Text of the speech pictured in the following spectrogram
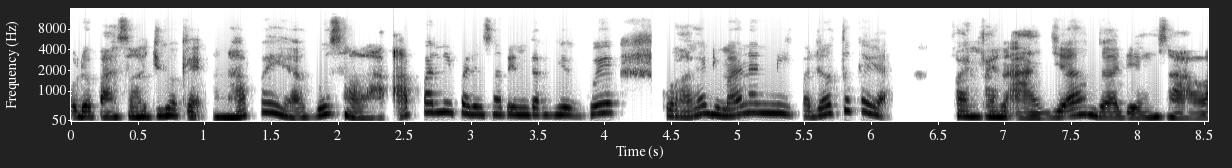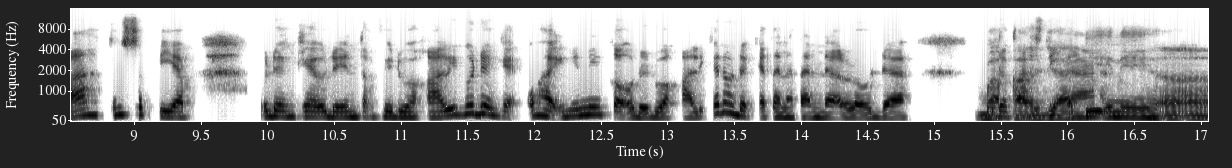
udah pasrah juga kayak kenapa ya? Gue salah apa nih pada saat interview gue? Kurangnya di mana nih? Padahal tuh kayak fine fine aja nggak ada yang salah terus setiap udah kayak udah interview dua kali gue udah kayak wah ini nih kalau udah dua kali kan udah kayak tanda-tanda lo udah bakal udah pasti, jadi kan. ini uh -uh.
